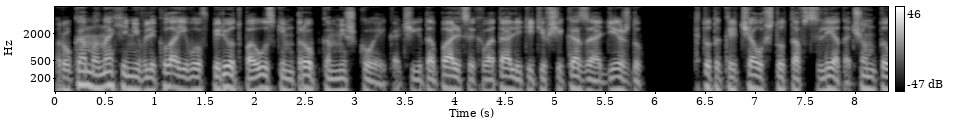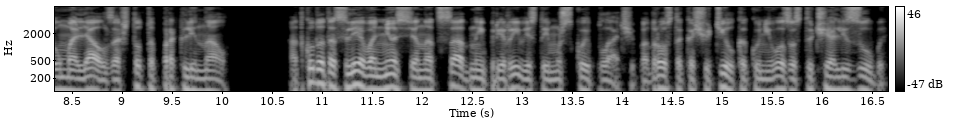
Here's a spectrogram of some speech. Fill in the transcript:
Рука монахини влекла его вперед по узким тропкам мешкоек, чьи-то пальцы хватали тетивщика за одежду. Кто-то кричал что-то вслед, о чем-то умолял, за что-то проклинал. Откуда-то слева несся надсадный прерывистый мужской плач, и подросток ощутил, как у него застучали зубы.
